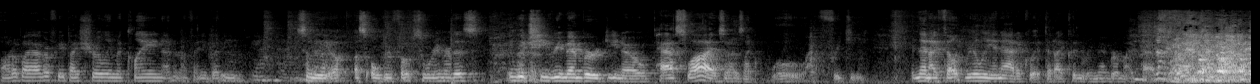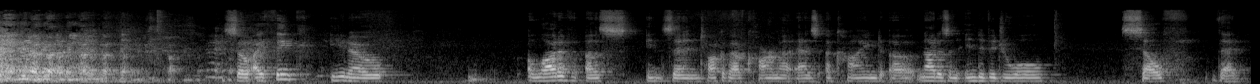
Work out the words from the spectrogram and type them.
autobiography by Shirley MacLaine. I don't know if anybody, mm-hmm. some of the, us older folks will remember this, in which she remembered you know past lives, and I was like, whoa, how freaky. And then I felt really inadequate that I couldn't remember my past lives. so I think you know a lot of us in Zen talk about karma as a kind of, not as an individual self that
